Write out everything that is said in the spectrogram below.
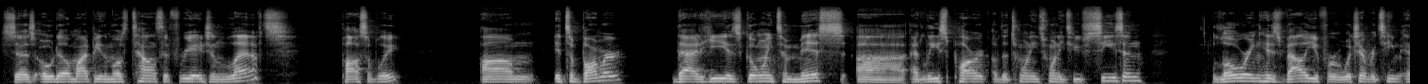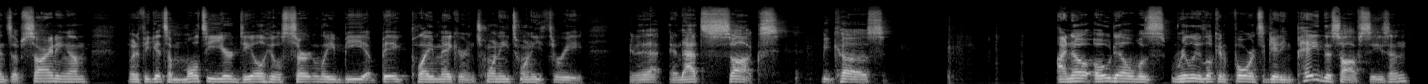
He says Odell might be the most talented free agent left, possibly. Um, it's a bummer that he is going to miss uh, at least part of the 2022 season, lowering his value for whichever team ends up signing him. But if he gets a multi-year deal, he'll certainly be a big playmaker in 2023, and that and that sucks because I know Odell was really looking forward to getting paid this offseason,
